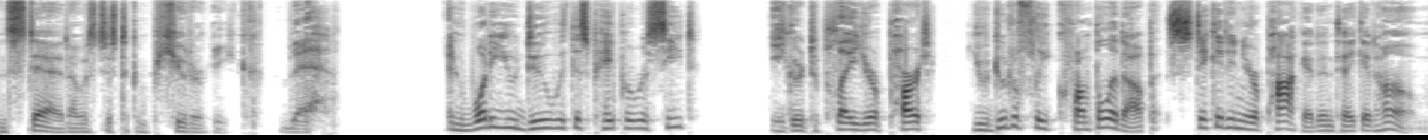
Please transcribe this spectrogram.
Instead, I was just a computer geek. Blech. And what do you do with this paper receipt? Eager to play your part, you dutifully crumple it up, stick it in your pocket, and take it home,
